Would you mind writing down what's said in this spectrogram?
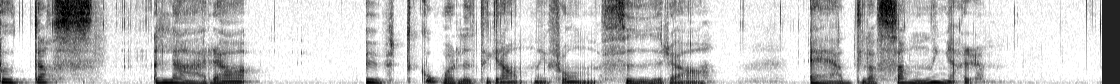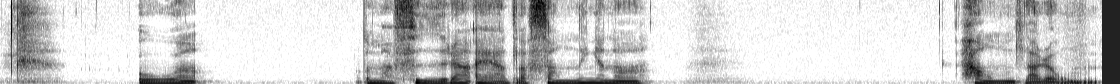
Buddhas lära utgår lite grann ifrån fyra ädla sanningar. Och de här fyra ädla sanningarna handlar om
